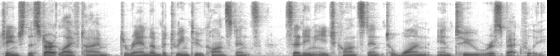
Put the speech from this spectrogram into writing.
Change the start lifetime to random between two constants, setting each constant to 1 and 2 respectively.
